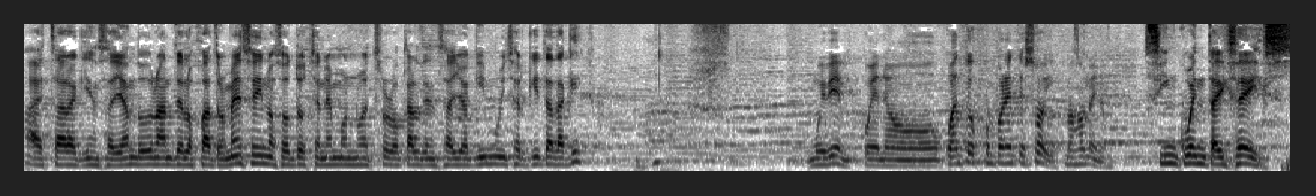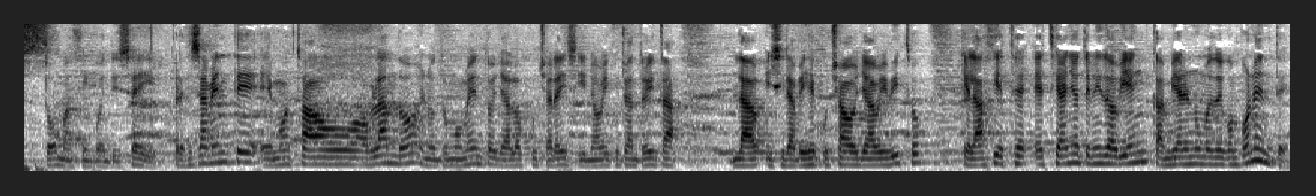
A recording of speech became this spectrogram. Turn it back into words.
a estar aquí ensayando durante los cuatro meses y nosotros tenemos nuestro local de ensayo aquí muy cerquita de aquí. Muy bien, bueno, ¿cuántos componentes sois, más o menos? 56. Toma, 56. Precisamente hemos estado hablando en otro momento, ya lo escucharéis si no habéis escuchado entrevista la- y si la habéis escuchado ya habéis visto, que la ACI este, este año ha tenido a bien cambiar el número de componentes,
